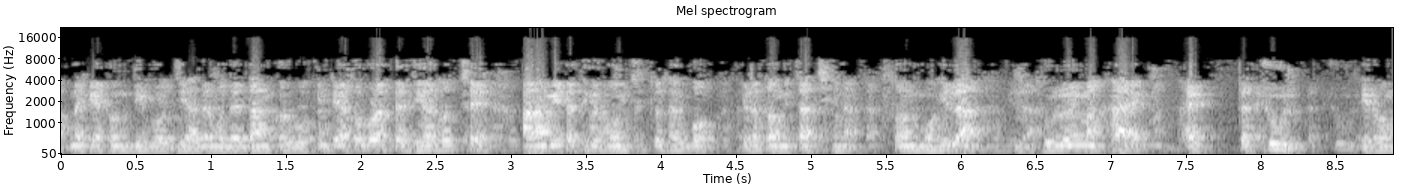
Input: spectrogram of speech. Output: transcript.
আপনাকে এখন দিব, জিহাদের মধ্যে দান করব। কিন্তু এত বড় একটা জিহাদ হচ্ছে, আর আমি এটা থেকে বঞ্চিত থাকব, এটা তো আমি চাচ্ছি না। তখন মহিলা ধুলোয় মাখা একটা চুল, এরকম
